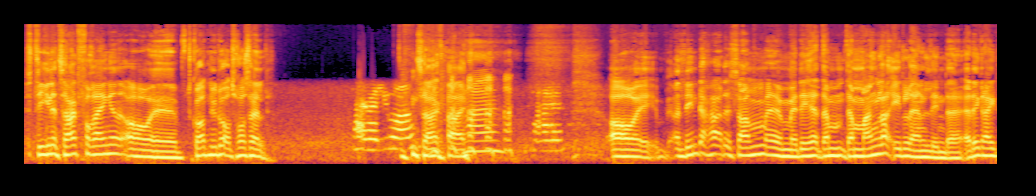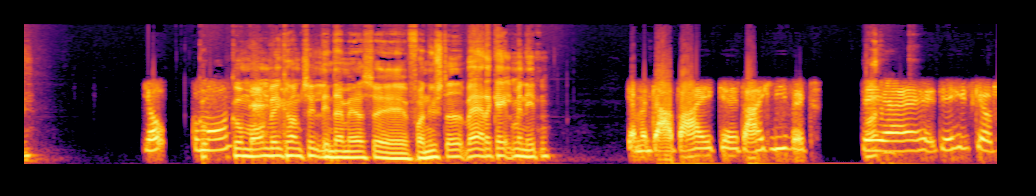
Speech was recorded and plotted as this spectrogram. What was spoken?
Stine, tak for ringet, og øh, godt nytår trods alt. Tak, lige meget. tak, hej. Hej. Og, øh, og Linda har det samme øh, med det her. Der, der mangler et eller andet, Linda. Er det ikke rigtigt? Jo, godmorgen. Godmorgen, velkommen til Linda med os øh, fra Nysted. Hvad er der galt med 19? Jamen, der er bare ikke, der er ikke ligevægt. Det er, det er helt skævt.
